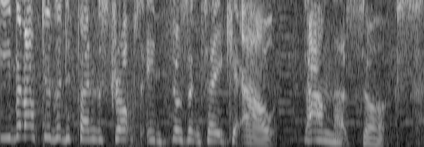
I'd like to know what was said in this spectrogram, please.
even after the defense drops, it doesn't take it out. Damn, that sucks.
